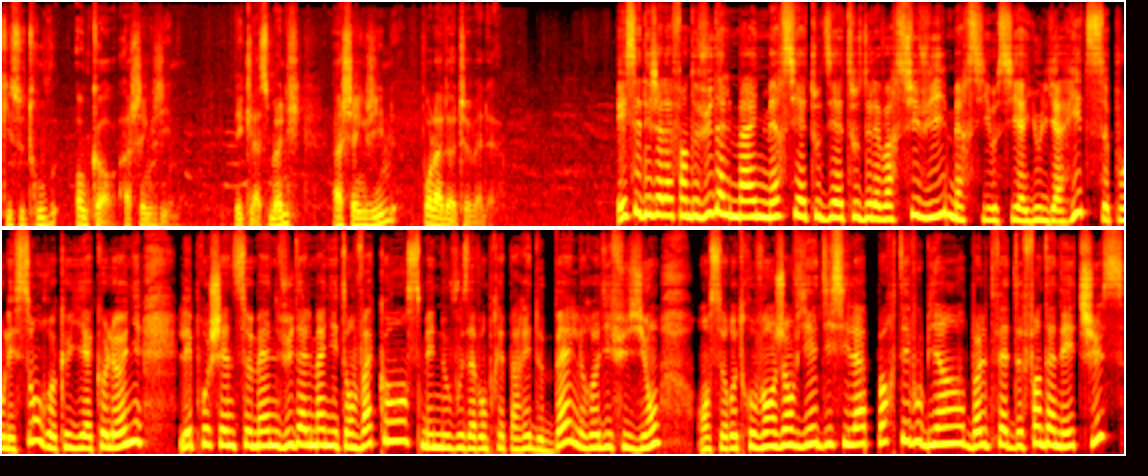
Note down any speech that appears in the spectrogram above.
qui se trouvent encore à Shengjin. Niklas Munch à Shengjin pour la Deutsche Welle. Et c'est déjà la fin de Vue d'Allemagne. Merci à toutes et à tous de l'avoir suivi. Merci aussi à Julia Hitz pour les sons recueillis à Cologne. Les prochaines semaines, Vue d'Allemagne est en vacances, mais nous vous avons préparé de belles rediffusions. On se retrouve en janvier. D'ici là, portez-vous bien. Bonne fête de fin d'année. Tchuss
